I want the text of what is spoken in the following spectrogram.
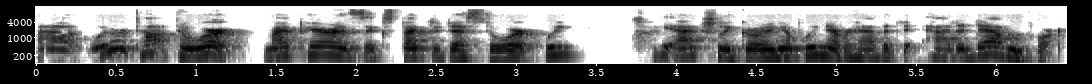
Uh, we were taught to work. My parents expected us to work. We, we actually growing up, we never have a, had a Davenport,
